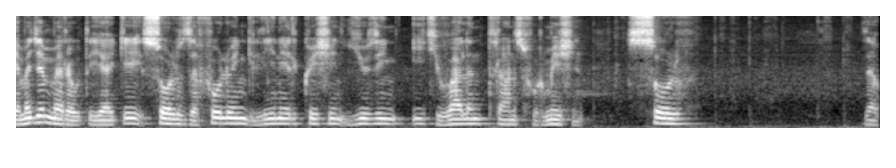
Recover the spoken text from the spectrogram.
የመጀመሪያው ጥያቄ solve the following linear equation using equivalent transformation solve the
